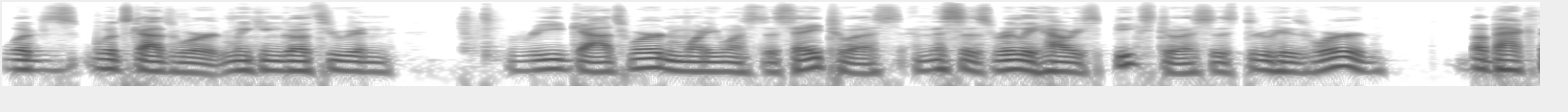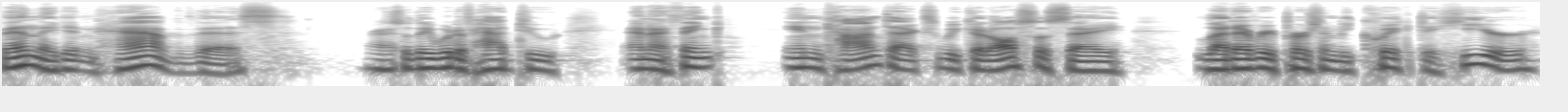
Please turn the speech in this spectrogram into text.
what's what's God's word? And we can go through and read God's word and what he wants to say to us. And this is really how he speaks to us is through his word. But back then they didn't have this. Right. So they would have had to and I think in context we could also say let every person be quick to hear.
